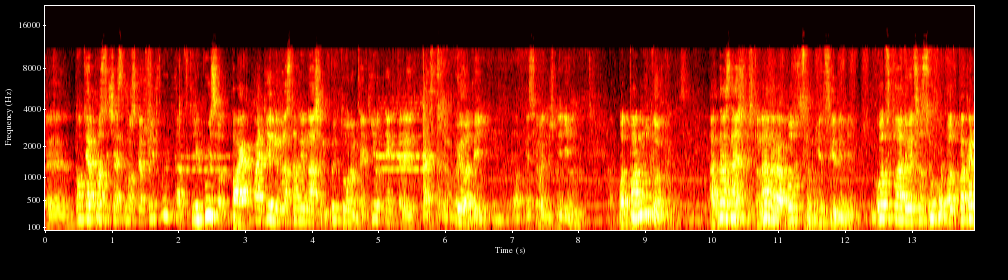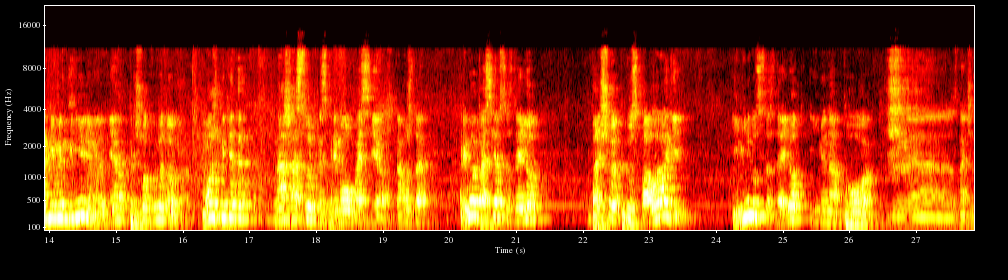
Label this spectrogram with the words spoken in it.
э, ну, вот я просто сейчас немножко отвлекусь, отвлекусь вот по, по отдельным основным нашим культурам, какие вот некоторые, так скажем, выводы вот, на сегодняшний день. Вот по нуту однозначно, что надо работать с фунгицидами. Год складывается сухой. Вот по корневым гнилям вот я пришел к выводу, может быть это наша особенность прямого посева, потому что прямой посев создает большой плюс по влаге и минус создает именно по, э, значит,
